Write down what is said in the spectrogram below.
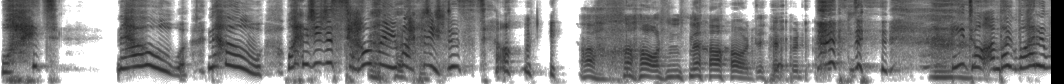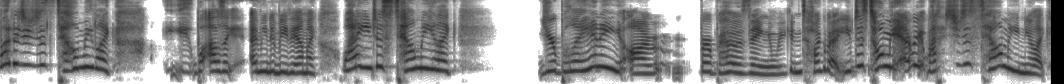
What? No, no. Why did you just tell me? Why did you just tell me? Oh no, dude. he told I'm like, why did why did you just tell me like I was like, I mean, immediately I'm like, why don't you just tell me like you're planning on proposing and we can talk about it. You just told me every why did you just tell me? And you're like,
